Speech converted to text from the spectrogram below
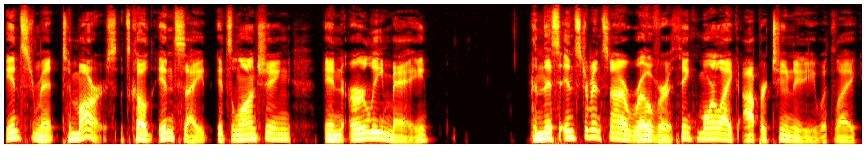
instrument to Mars. It's called InSight. It's launching in early May. And this instrument's not a rover. Think more like Opportunity, with like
